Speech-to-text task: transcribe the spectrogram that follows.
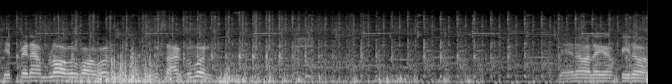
เฮ็ดไปนำล่องไปพร้อครับของสางสมุน แน่นอนเลยครับพี่น้อง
